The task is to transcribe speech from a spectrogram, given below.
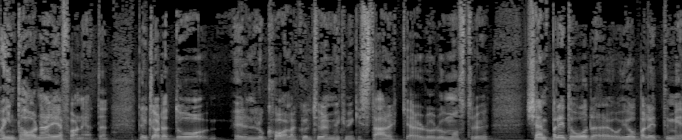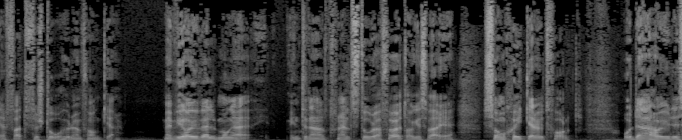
och inte har den här erfarenheten. Det är klart att då är den lokala kulturen mycket, mycket starkare. Då, då måste du kämpa lite hårdare och jobba lite mer för att förstå hur den funkar. Men vi har ju väldigt många internationellt stora företag i Sverige som skickar ut folk. Och där har ju det,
